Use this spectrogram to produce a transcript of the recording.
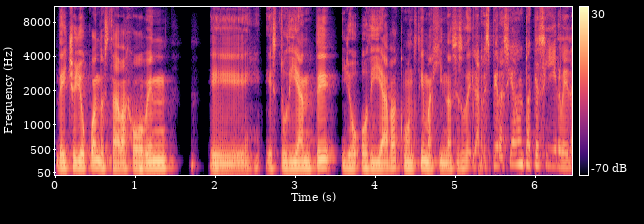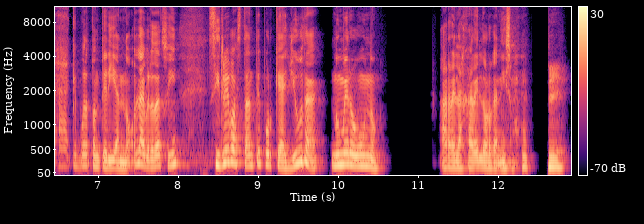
De hecho, yo cuando estaba joven, eh, estudiante, yo odiaba, como no te imaginas, eso de la respiración, ¿para qué sirve? Ah, qué pura tontería. No, la verdad sí, sirve bastante porque ayuda, número uno, a relajar el organismo. Sí.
